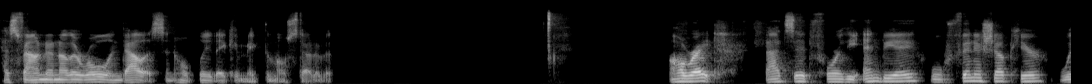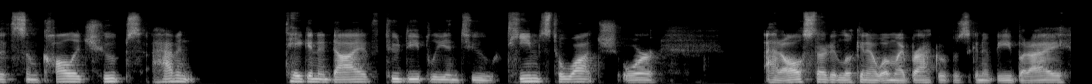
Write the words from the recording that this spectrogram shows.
has found another role in Dallas and hopefully they can make the most out of it. All right, that's it for the NBA. We'll finish up here with some college hoops. I haven't taken a dive too deeply into teams to watch or at all started looking at what my bracket was going to be, but I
